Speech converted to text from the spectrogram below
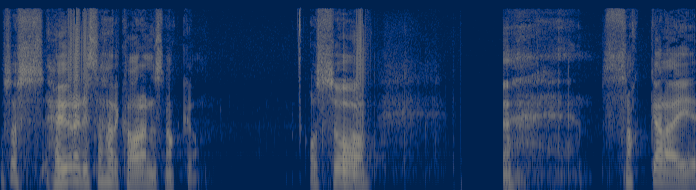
og så hører jeg disse her karene snakke. Og så eh, snakker de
